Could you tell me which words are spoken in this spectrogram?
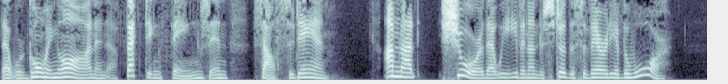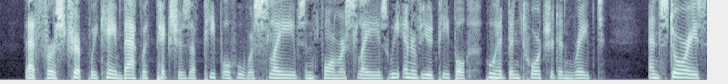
that were going on and affecting things in South Sudan. I'm not sure that we even understood the severity of the war. That first trip, we came back with pictures of people who were slaves and former slaves. We interviewed people who had been tortured and raped and stories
